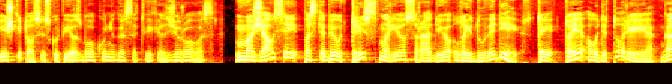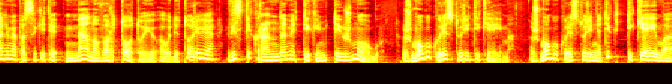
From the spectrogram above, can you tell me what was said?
iš kitos viskupijos buvo kunigas atvykęs žiūrovas, Mažiausiai pastebėjau tris Marijos radio laidų vedėjus. Tai toje auditorijoje, galime pasakyti, meno vartotojų auditorijoje vis tik randame tikinti žmogų. Žmogų, kuris turi tikėjimą. Žmogų, kuris turi ne tik tikėjimą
